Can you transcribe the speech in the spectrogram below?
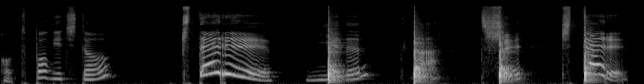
Odpowiedź to cztery. Jeden, dwa, trzy, cztery.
